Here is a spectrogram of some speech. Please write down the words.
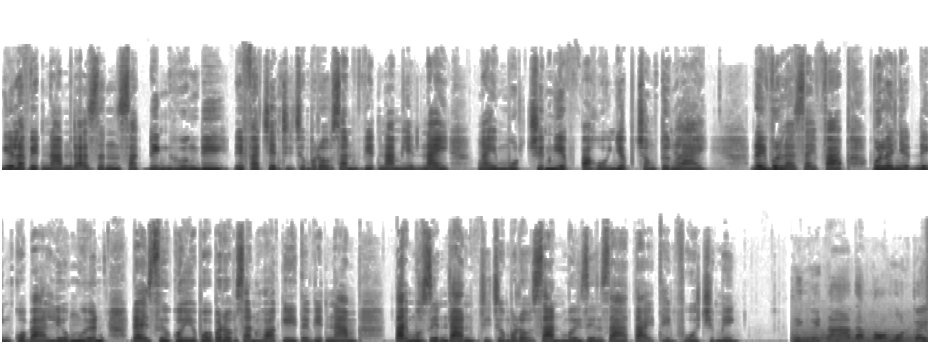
nghĩa là Việt Nam đã dần xác định hướng đi để phát triển thị trường bất động sản Việt Nam hiện nay ngày một chuyên nghiệp và hội nhập trong tương lai. Đây vừa là giải pháp, vừa là nhận định của bà Liễu Nguyễn, đại sứ của Hiệp hội Bất động sản Hoa Kỳ tại Việt Nam tại một diễn đàn thị trường bất động sản mới diễn ra tại thành phố Hồ Chí Minh thì người ta đã có một cái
